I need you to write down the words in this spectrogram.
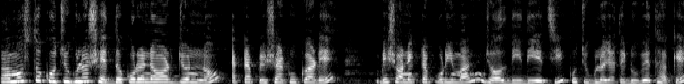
সমস্ত কচুগুলো সেদ্ধ করে নেওয়ার জন্য একটা প্রেশার কুকারে বেশ অনেকটা পরিমাণ জল দিয়ে দিয়েছি। কচুগুলো যাতে ডুবে থাকে,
